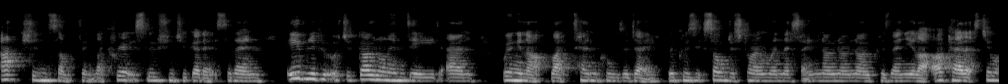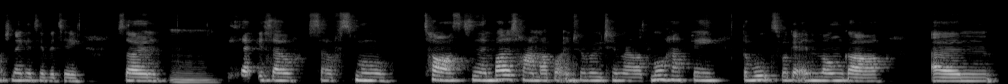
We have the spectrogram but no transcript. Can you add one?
action something, like create a solution to get it. So then even if it was just going on Indeed and ringing up like 10 calls a day, because it's soul destroying when they're saying no, no, no, because then you're like, okay, that's too much negativity. So Mm, set yourself self small tasks. And then by the time I got into a routine where I was more happy, the walks were getting longer. Um,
